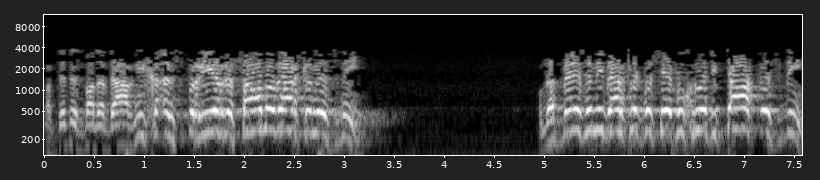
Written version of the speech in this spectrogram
Want dit is wat daar nie geïnspireerde samewerking is nie. Omdat mense nie werklik besef hoe groot die taak is nie.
